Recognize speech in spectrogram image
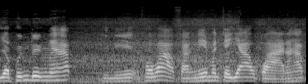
อย่าพึ่งดึงนะครับ ทีนี้เพราะว่าฝั่งนี้มันจะยาวกว่านะครับ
